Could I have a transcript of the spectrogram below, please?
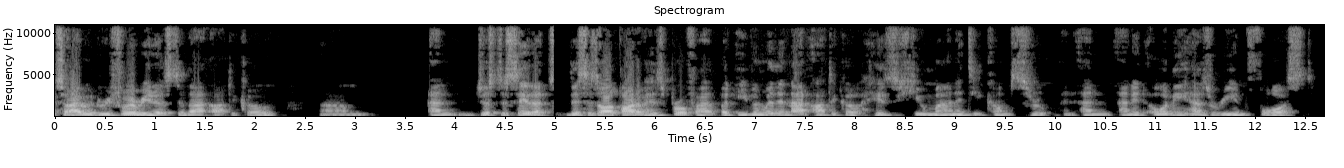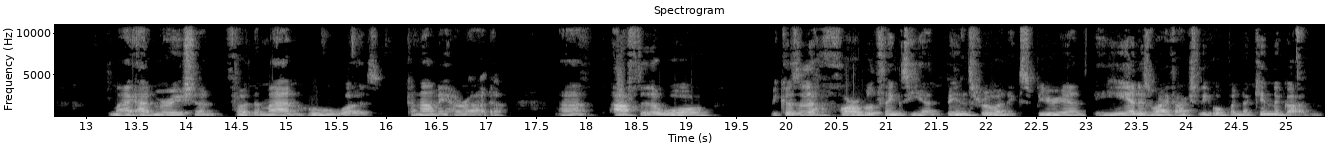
so I would refer readers to that article. Um, and just to say that this is all part of his profile, but even within that article, his humanity comes through and, and, and it only has reinforced my admiration for the man who was Kaname Harada. Uh, after the war, because of the horrible things he had been through and experienced, he and his wife actually opened a kindergarten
